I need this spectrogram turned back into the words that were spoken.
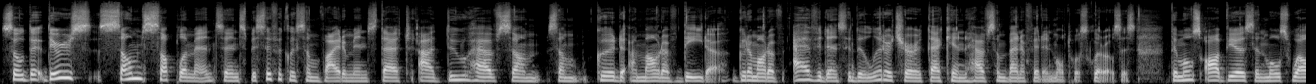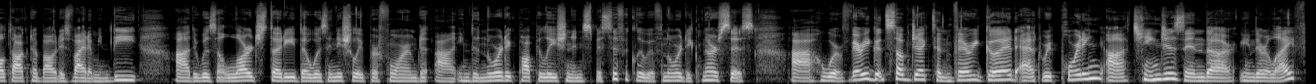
so th- there's some supplements and specifically some vitamins that uh, do have some some good amount of data, good amount of evidence in the literature that can have some benefit in multiple sclerosis. The most obvious and most well talked about is vitamin D. Uh, there was a large study that was initially performed uh, in the Nordic population and specifically with Nordic nurses uh, who were very good subjects and very good at reporting uh, changes in the in their life.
